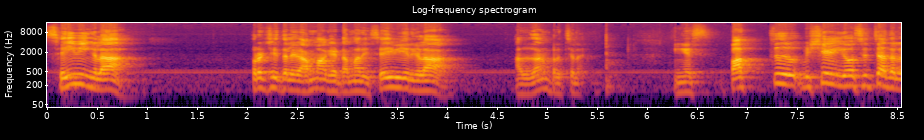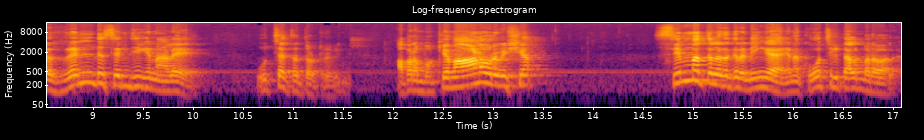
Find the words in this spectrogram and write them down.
செய்வீங்களா? புரட்சி தலைவர் அம்மா கேட்ட மாதிரி செய்வீர்களா? அதுதான் பிரச்சனை. நீங்கள் பத்து விஷயம் யோசித்து அதில் ரெண்டு செஞ்சீங்கனாலே உச்சத்தை தொட்டுருவீங்க. அப்புறம் முக்கியமான ஒரு விஷயம் சிம்மத்தில் இருக்கிற நீங்கள் என்னை கோச்சிக்கிட்டாலும் பரவாயில்ல.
